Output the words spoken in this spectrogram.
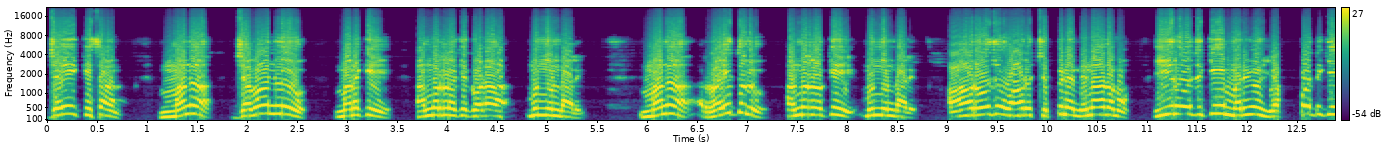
జై కిసాన్ మన జవాన్లు మనకి అందరిలోకి కూడా ముందుండాలి. మన రైతులు అందరిలోకి ముందుండాలి. ఆ రోజు వారు చెప్పిన నినాదము ఈ రోజుకి మరియు ఎప్పటికీ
